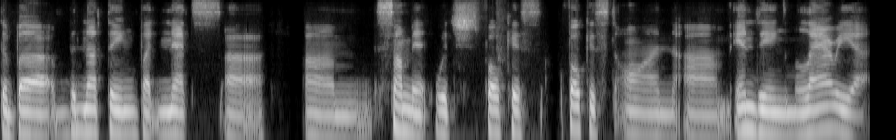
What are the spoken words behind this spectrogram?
The bu- the Nothing But Nets uh, um, summit, which focus focused on um, ending malaria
